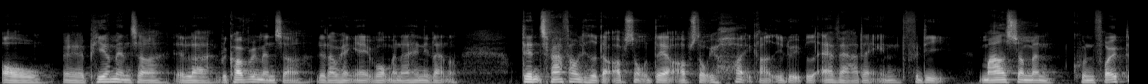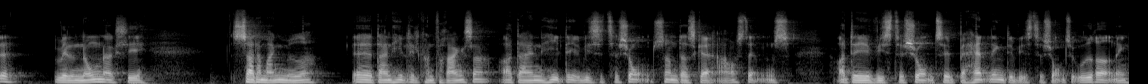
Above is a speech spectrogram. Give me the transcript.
og øh, peer eller recovery mentor, lidt afhængig af, hvor man er hen i landet den tværfaglighed, der opstår der, opstår i høj grad i løbet af hverdagen, fordi meget som man kunne frygte, vil nogen nok sige, så er der mange møder. Øh, der er en hel del konferencer, og der er en hel del visitation, som der skal afstemmes. Og det er visitation til behandling, det er visitation til udredning.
